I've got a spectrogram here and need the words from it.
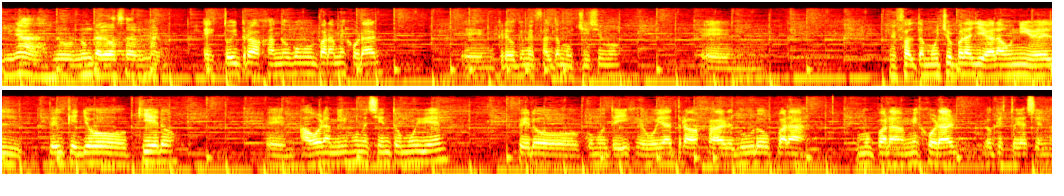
y nada, nunca lo vas a ver mal. Estoy trabajando como para mejorar. Eh, creo que me falta muchísimo. Eh, me falta mucho para llegar a un nivel del que yo quiero. Ahora mismo me siento muy bien, pero como te dije, voy a trabajar duro para, como para mejorar lo que estoy haciendo.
